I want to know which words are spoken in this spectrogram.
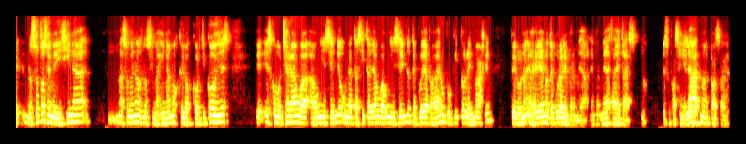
eh, nosotros en medicina más o menos nos imaginamos que los corticoides eh, es como echar agua a un incendio, una tacita de agua a un incendio te puede apagar un poquito la imagen, pero en realidad no te cura la enfermedad, la enfermedad está detrás, ¿no? Eso pasa en el asma, pasa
